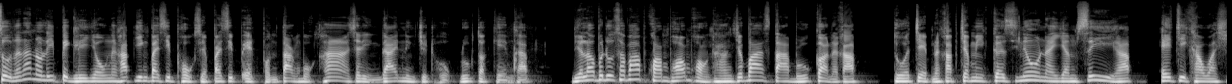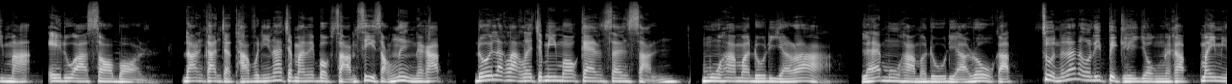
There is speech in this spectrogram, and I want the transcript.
ส่วนทางด้นโอลิมปิกลียงนะครับยิงไป 16 เสียไป 11 ผลต่างบวก 5 เฉลี่ยได้ 1.6 ลูกต่อเกมครับ เดี๋ยวเราไปดูสภาพความพร้อมของทางเจ้าบ้านสตาร์บรูก่อนนะครับ ตัวเจ็บนะครับจะมีเกอร์ซิโนในยัมซี่ครับเอจิคาวาชิมะเอดูอาซอร์บอนด้านการจัดทัพวันนี้น่าจะมาในระบบ 3-4-2-1 นะครับ โดยหลักๆ เลยจะมีมอร์แกนแซนสัน มูฮัมหมัดูดิยาร่า และมูฮัมหมัดูดิอาโรครับ ส่วนด้านโอลิมปิกลียงนะครับ ไม่มี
